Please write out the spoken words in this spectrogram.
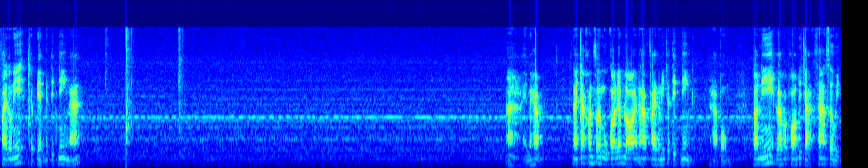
ไฟล์ตรงนี้จะเปลี่ยนเป็นติดนิ่งนะ อ่าเห็นไหมครับ หลังจากคอนเฟิร์มอุปกรณ์เรียบร้อยนะครับ ไฟตรงนี้จะติดนิ่งนะครับผม ตอนนี้เราก็พร้อมที่จะสร้างเซอร์วิส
